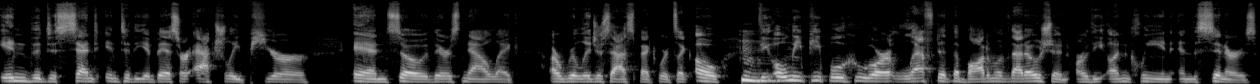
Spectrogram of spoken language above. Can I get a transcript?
in the descent into the abyss are actually pure. And so there's now like a religious aspect where it's like, oh, Mhm. the only people who are left at the bottom of that ocean are the unclean and the sinners,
